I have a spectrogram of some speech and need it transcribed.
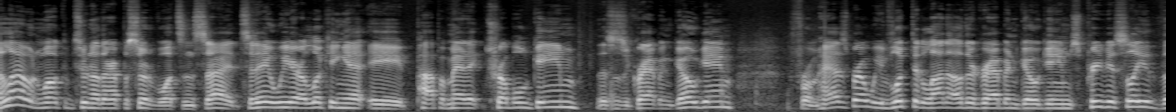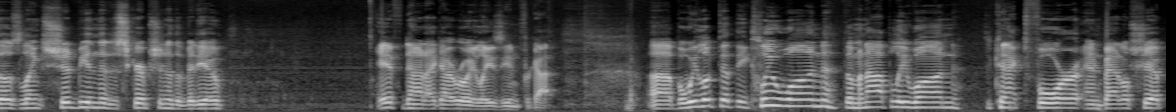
Hello and welcome to another episode of What's Inside. Today we are looking at a Pop-O-Matic Trouble game. This is a grab and go game from Hasbro. We've looked at a lot of other grab and go games previously. Those links should be in the description of the video. If not, I got really lazy and forgot. Uh, but we looked at the Clue one, the Monopoly one, the Connect 4, and Battleship.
